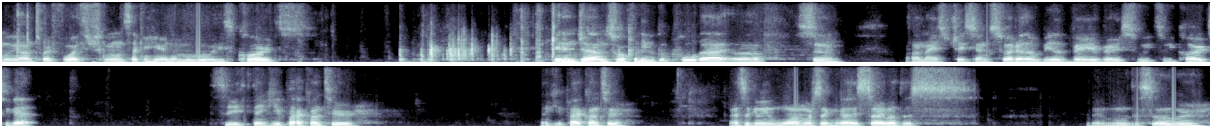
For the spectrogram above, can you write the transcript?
moving on to our fourth. Just give me one second here, and then move over these cards. Hidden gems. Hopefully, we could pull that uh, soon. A nice Chase Young sweater. That would be a very, very sweet, sweet card to get. See, thank you, Pack Hunter. Thank you, Pack Hunter. That's give me one more second, guys. Sorry about this. Let me move this over.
